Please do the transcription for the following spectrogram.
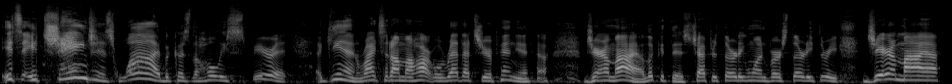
it's, it changes. Why? Because the Holy Spirit, again, writes it on my heart. Well, Rhett, that's your opinion. Jeremiah, look at this, chapter 31, verse 33. Jeremiah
